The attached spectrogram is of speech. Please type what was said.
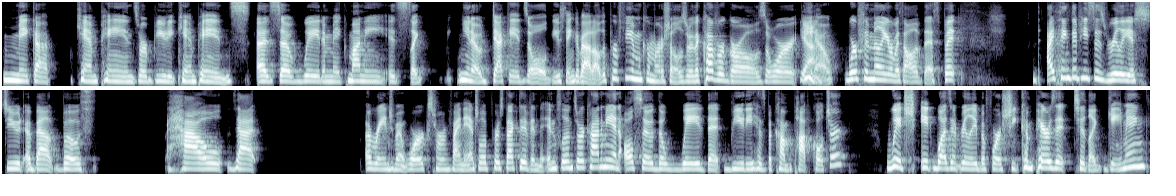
makeup campaigns or beauty campaigns as a way to make money. Is like you know decades old. You think about all the perfume commercials or the cover girls or yeah. you know we're familiar with all of this. But i think the piece is really astute about both how that arrangement works from a financial perspective in the influencer economy and also the way that beauty has become pop culture which it wasn't really before. She compares it to like gaming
